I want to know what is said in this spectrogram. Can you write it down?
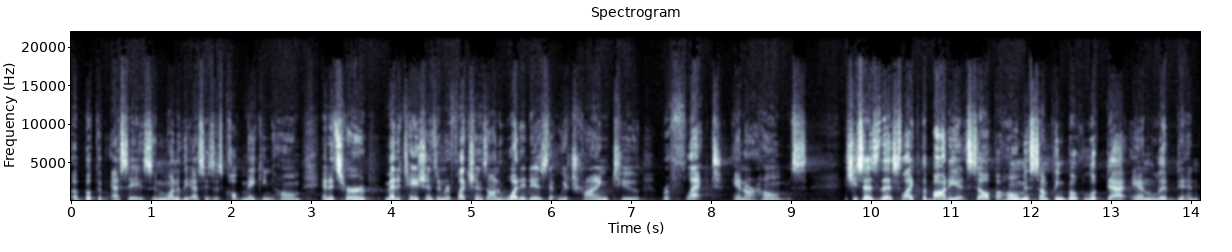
a, book of essays. And one of the essays is called "Making Home," and it's her meditations and reflections on what it is that we're trying to reflect in our homes. She says this like the body itself, a home is something both looked at and lived in,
